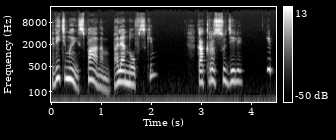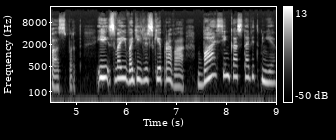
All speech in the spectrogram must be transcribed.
Ведь мы с паном Поляновским, как рассудили, и паспорт, и свои водительские права Басенька оставит мне,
